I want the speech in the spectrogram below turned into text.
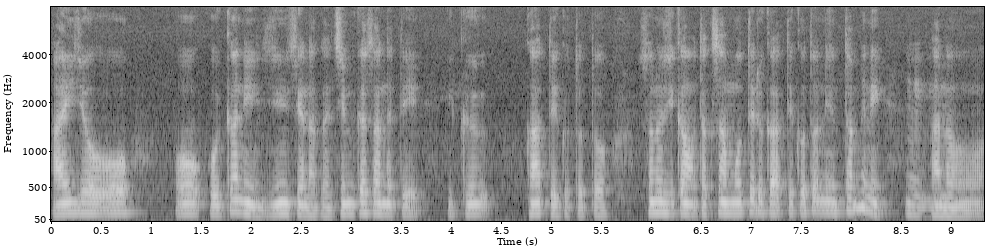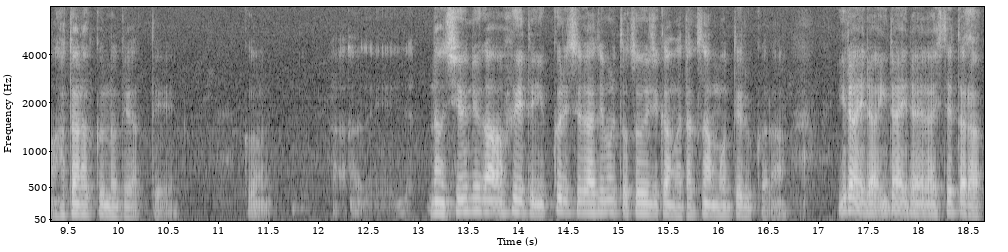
愛情ををこういかに人生の中に積み重ねていくかということとその時間をたくさん持てるかということのためにうんあの働くのであってこうあなんか収入が増えてゆっくりし始めるとそういう時間がたくさん持てるからイライライライライラしてたら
